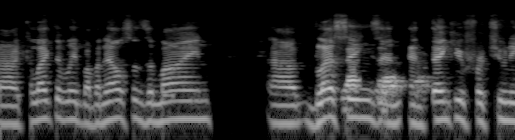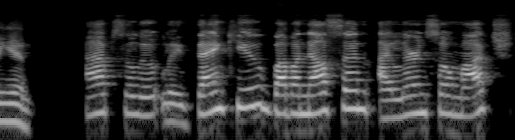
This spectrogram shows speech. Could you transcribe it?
uh, collectively, Baba Nelson's and mine. Uh, blessings and, and thank you for tuning in. Absolutely. Thank you, Baba Nelson. I learned so much.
